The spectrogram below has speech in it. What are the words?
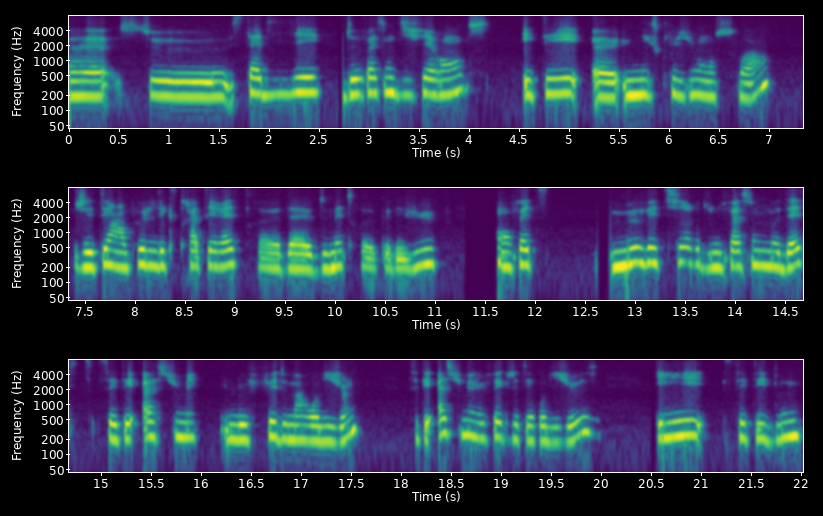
euh, s'habiller de façon différente était euh, une exclusion en soi. J'étais un peu l'extraterrestre euh, de, mettre que des jupes. En fait, me vêtir d'une façon modeste, c'était assumer le fait de ma religion, c'était assumer le fait que j'étais religieuse, et c'était donc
